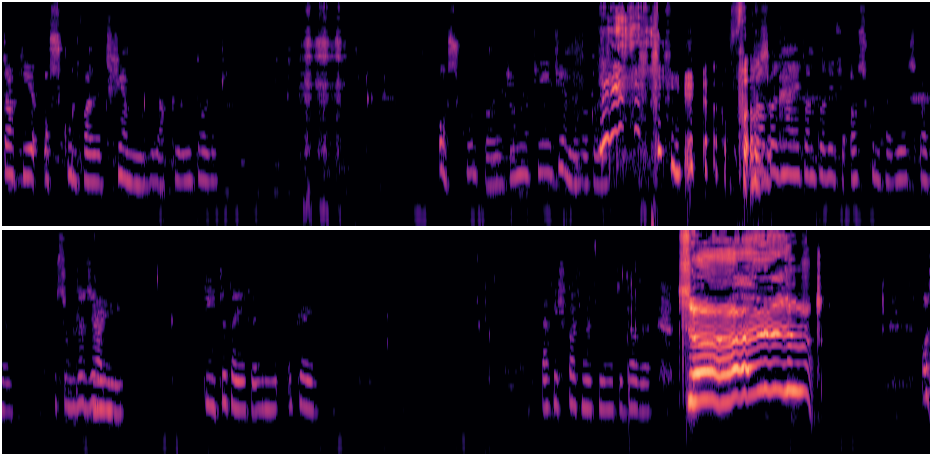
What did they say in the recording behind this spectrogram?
Takie oskurwa, ale ciemno, ja pierdolę. O skurwa, ale my gdzie idziemy w ogóle? Boże. poznaję tam policję. O skurwa, gdzie jest spadam? Jeszcze w lodziarni. Mm. Ty, tutaj jesteśmy. Okej. Okay. Jakiś kość nas możecie, dobra. Cześć! O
